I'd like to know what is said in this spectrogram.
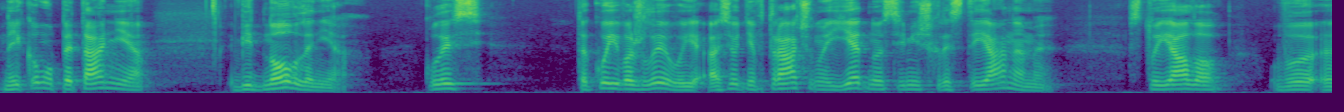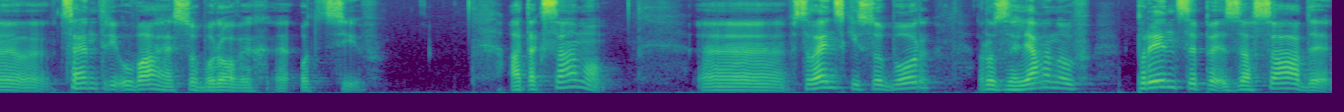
на якому питання відновлення колись такої важливої, а сьогодні втраченої єдності між християнами стояло в центрі уваги соборових отців. А так само Вселенський собор розглянув принципи засади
